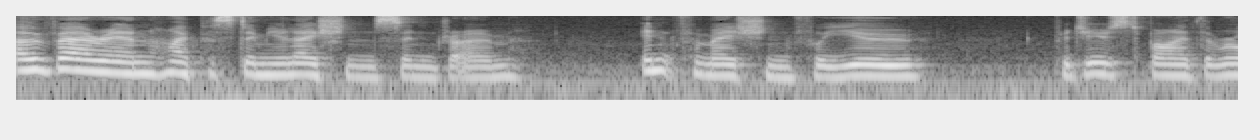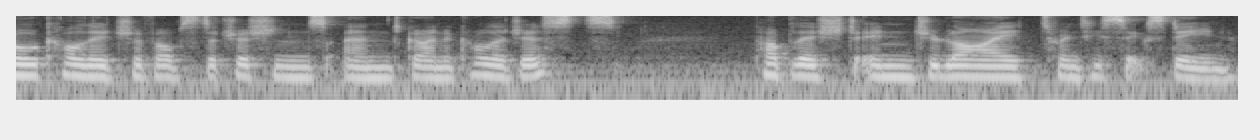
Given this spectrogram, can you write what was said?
Ovarian hyperstimulation syndrome. Information for you, produced by the Royal College of Obstetricians and Gynecologists, published in July 2016.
